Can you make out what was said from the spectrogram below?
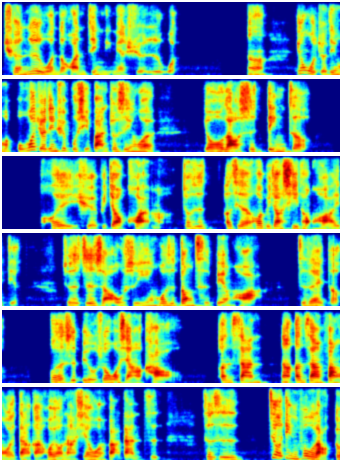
全日文的环境里面学日文。嗯，因为我决定会，我会决定去补习班，就是因为有老师盯着，会学比较快嘛。就是而且会比较系统化一点，就是至少五十音或是动词变化之类的，或者是比如说我想要考。N 三，那 N 三范围大概会有哪些文法单字？就是就应付老，不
